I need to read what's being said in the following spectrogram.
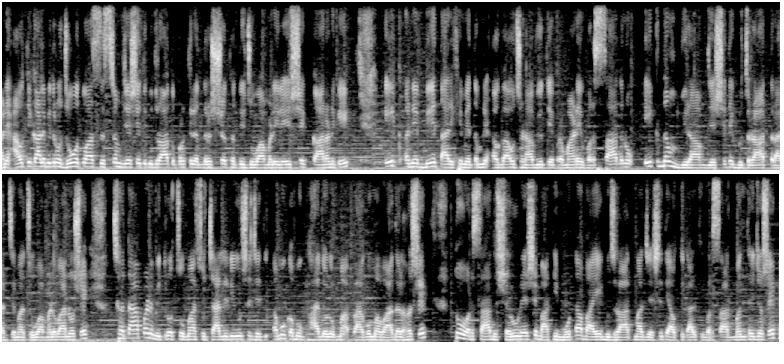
અને આવતીકાલે મિત્રો, જુઓ તો આ સિસ્ટમ જે છે તે ગુજરાત ઉપરથી અદ્રશ્ય થતી જોવા મળી રહી છે. કારણ કે એક અને બે તારીખે મેં તમને અગાઉ જણાવ્યું તે પ્રમાણે વરસાદનો એકદમ વિરામ જે છે તે ગુજરાત રાજ્યમાં જોવા મળવાનો છે. છતાં પણ મિત્રો, ચોમાસું ચાલી રહ્યું છે, જેથી અમુક અમુક ભાગોમાં ભાગોમાં વાદળ હશે. તો વરસાદ શરૂ રહેશે. બાકી મોટા પાયે ગુજરાતમાં જે છે તે આવતીકાલથી વરસાદ બંધ થઈ જશે.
